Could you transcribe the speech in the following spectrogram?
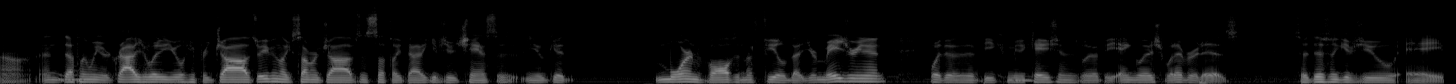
Uh, and Yeah. definitely when you're graduating, you're looking for jobs or even like summer jobs and stuff like that. It gives you a chance to you know get more involved in the field that you're majoring in, whether it be communications, whether it be English, whatever it is. So it definitely gives you a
